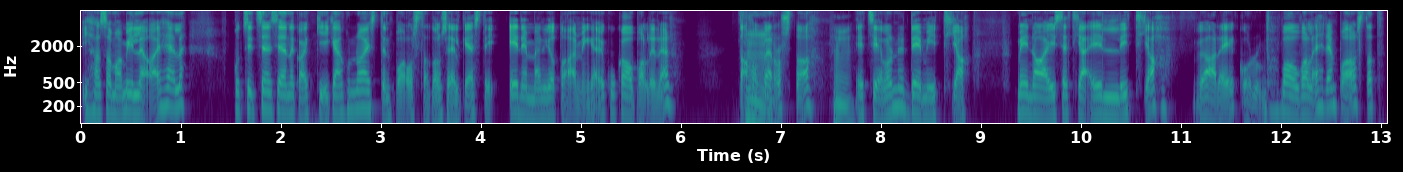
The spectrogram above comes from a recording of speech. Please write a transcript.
ihan sama mille aiheelle. Mutta sitten sen sijaan ne kaikki ikään kuin naisten palstat on selkeästi enemmän jotain, minkä joku kaupallinen taho Hmm. perustaa. Hmm. Et siellä on ne demit ja me naiset ja ellit ja, niin kuin vauvalehden palstat.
